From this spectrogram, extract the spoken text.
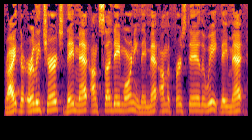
Right? The early church, they met on Sunday morning. They met on the first day of the week. They met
